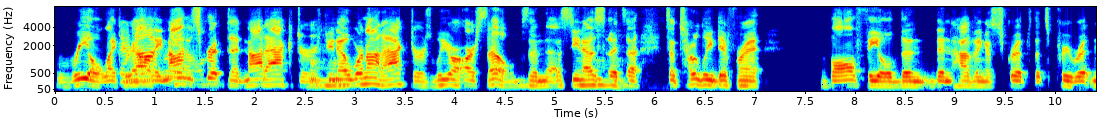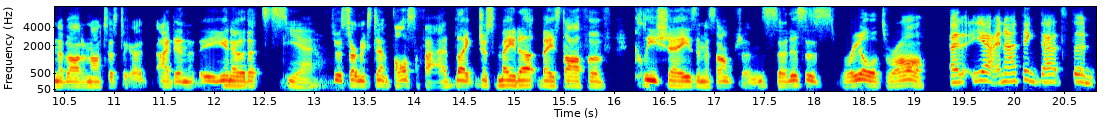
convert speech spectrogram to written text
real like They're not reality real. non-scripted not actors you Mhm. know we're not actors we are ourselves in this you know so it's a it's a totally different ball field than than having a script that's pre-written about an autistic identity you know that's Yeah. to a certain extent falsified like just made up based off of cliches and assumptions so this is real it's raw Yeah, and I think that's the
